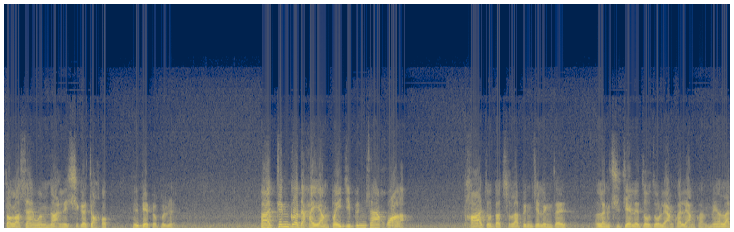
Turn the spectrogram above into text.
到了山温暖里洗个澡，一点都不热。啊，经过的海洋，北极冰山化了，他就到吃了冰淇淋，在冷气间里坐坐，凉快凉快，没有冷。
